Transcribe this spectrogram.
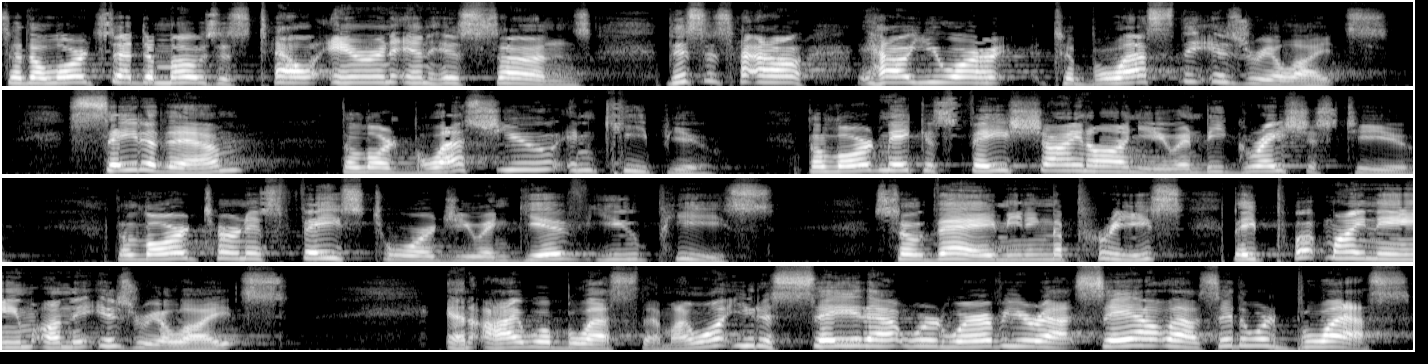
So the Lord said to Moses, Tell Aaron and his sons, this is how, how you are to bless the Israelites. Say to them, The Lord bless you and keep you. The Lord make his face shine on you and be gracious to you. The Lord turn his face towards you and give you peace. So they, meaning the priests, they put my name on the Israelites, and I will bless them. I want you to say that word wherever you're at. Say out loud. Say the word bless,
